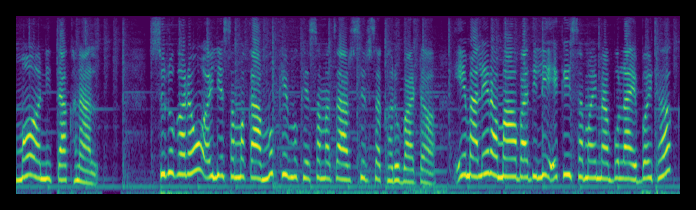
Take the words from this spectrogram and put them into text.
म अनिता खनाल। सुरु गरौं अहिलेसम्मका मुख्य मुख्य समाचार शीर्षकहरूबाट। एमाले र माओवादीले एकै समयमा बोलाए बैठक।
